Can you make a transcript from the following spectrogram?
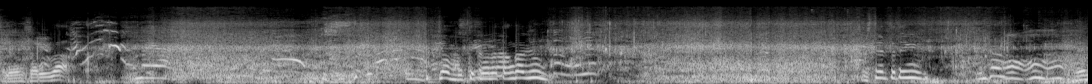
Ano yung sariwa? Diyan, muntik na natanggal yun. Yun, patingin. Oo, oo, oo. Ayan,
